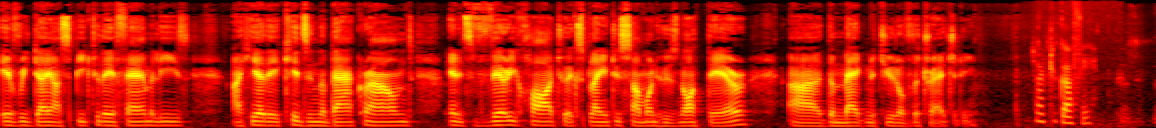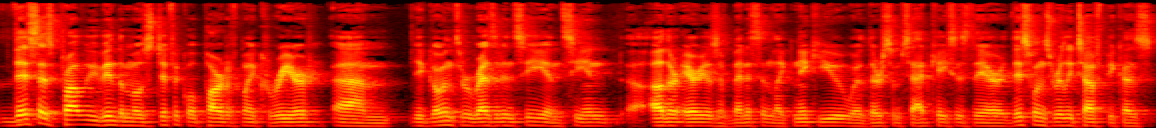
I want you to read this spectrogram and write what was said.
Every day I speak to their families. I hear their kids in the background. And it's very hard to explain to someone who's not there uh, the magnitude of the tragedy. Dr. Goffi this has probably been the most difficult part of my career. Um, going through residency and seeing uh, other areas of medicine like NICU, where there's some sad cases there. This one's really tough because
